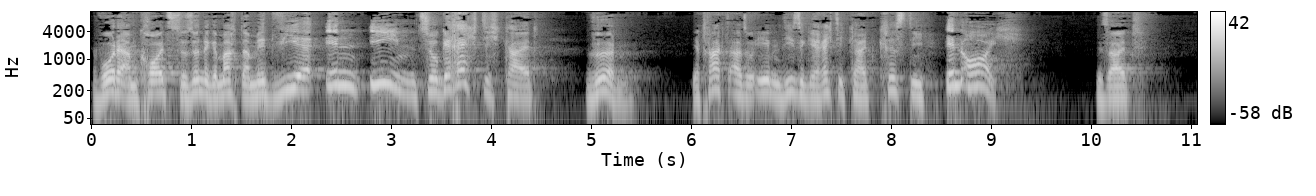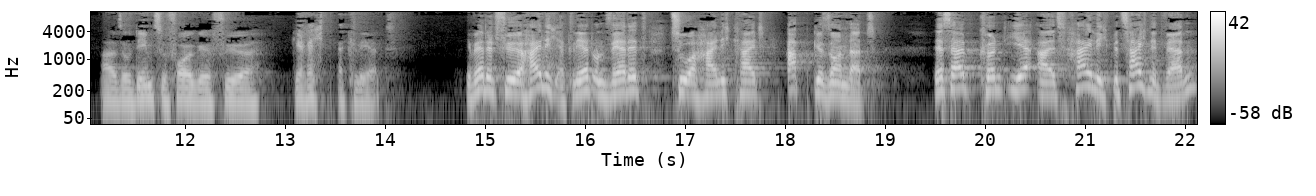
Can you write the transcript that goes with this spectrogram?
Er wurde am Kreuz zur Sünde gemacht, damit wir in ihm zur Gerechtigkeit würden. Ihr tragt also eben diese Gerechtigkeit Christi in euch. Ihr seid also demzufolge für gerecht erklärt. Ihr werdet für heilig erklärt und werdet zur Heiligkeit abgesondert. Deshalb könnt ihr als heilig bezeichnet werden.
